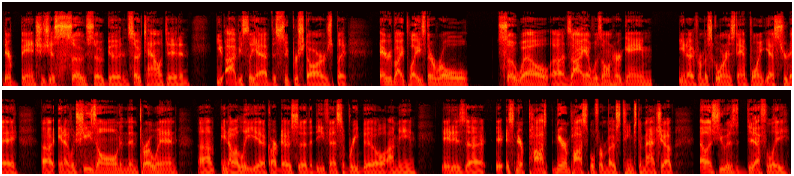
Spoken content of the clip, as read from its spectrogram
their bench is just so, so good and so talented. And you obviously have the superstars, but everybody plays their role so well. Uh, Zaya was on her game, you know, from a scoring standpoint yesterday. Uh, you know, when she's on and then throw in, um, you know, Aliyah, Cardoso, the Brea Beal. I mean, it is uh, it's near pos- near impossible for most teams to match up. LSU is definitely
